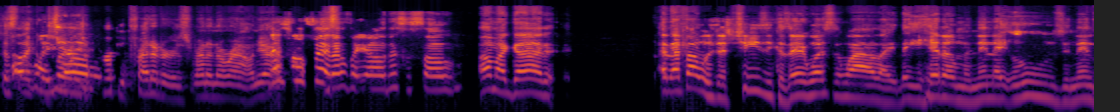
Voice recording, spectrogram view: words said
Just like my these God. purple predators running around. Yeah. That's so sad. I was like, yo, this is so. Oh my god. And I thought it was just cheesy because every once in a while, like they hit them and then they ooze and then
